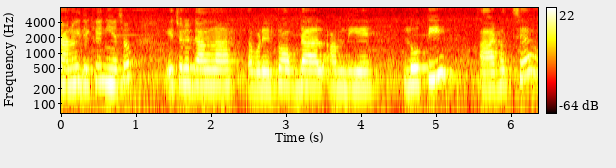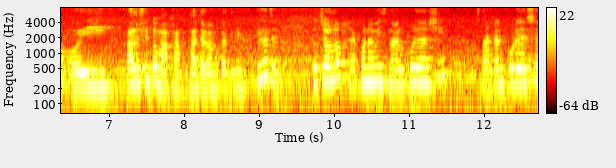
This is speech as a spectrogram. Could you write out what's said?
জানোই, দেখেই নিয়েছো। এঁচড়ের ডালনা, তারপরে টক ডাল, আম দিয়ে, লতি, আর হচ্ছে ওই আলু সিদ্ধ মাখা, ভাজা লঙ্কা দিয়ে। ঠিক আছে? তো চলো, এখন আমি স্নান করে আসি। স্নান টান করে এসে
